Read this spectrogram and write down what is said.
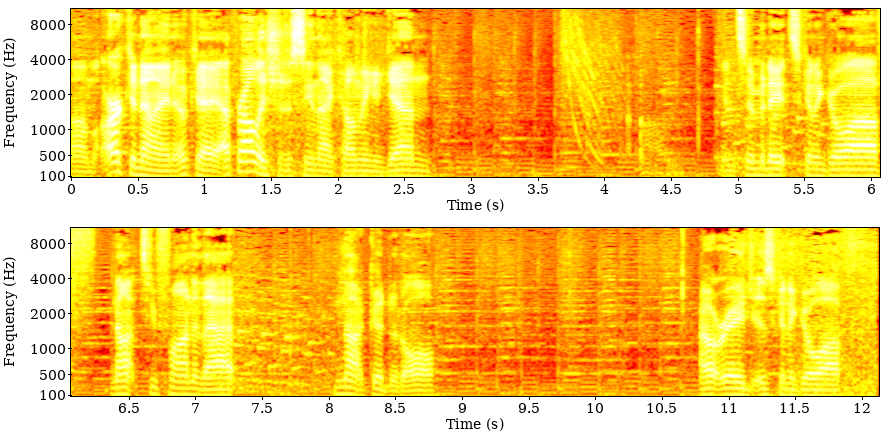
Um, Arcanine. Okay, I probably should have seen that coming again. Intimidate's gonna go off. Not too fond of that. Not good at all. Outrage is gonna go off.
